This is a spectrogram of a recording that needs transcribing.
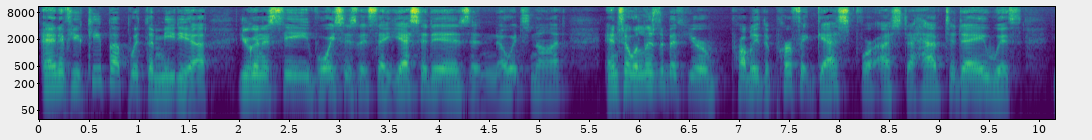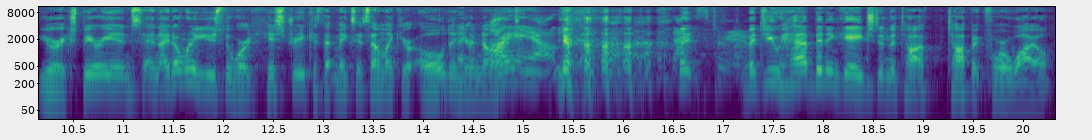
And if you keep up with the media, you're going to see voices that say yes it is and no it's not. And so Elizabeth, you're probably the perfect guest for us to have today with your experience. And I don't want to use the word history because that makes it sound like you're old and you're not. I am. That's but, true. But you have been engaged in the top topic for a while.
